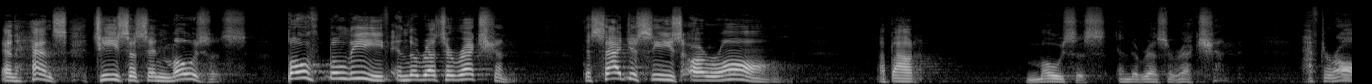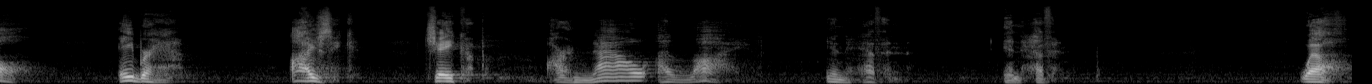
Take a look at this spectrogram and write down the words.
and hence Jesus and Moses both believe in the resurrection. The Sadducees are wrong about Moses and the resurrection. After all, Abraham, Isaac, Jacob are now alive in heaven. In heaven. Well,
